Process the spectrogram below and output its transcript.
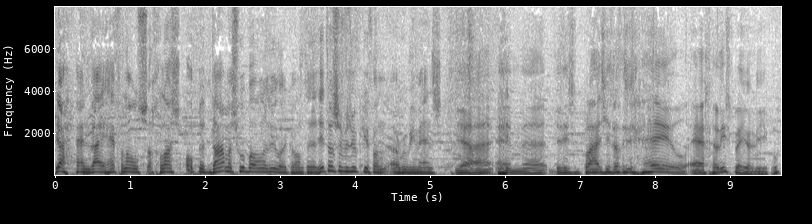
Ja, en wij heffen ons glas op de damesvoetbal natuurlijk. Want eh, dit was een verzoekje van eh, Ruby Mans. Ja, en eh, dit is een plaatje dat is heel erg geliefd bij jullie. Roep.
